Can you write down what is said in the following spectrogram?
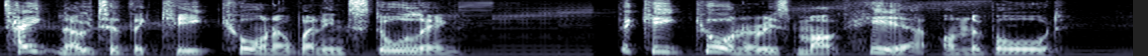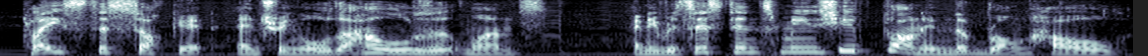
Take note of the key corner when installing. The key corner is marked here on the board. Place the socket, entering all the holes at once. Any resistance means you've gone in the wrong hole.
